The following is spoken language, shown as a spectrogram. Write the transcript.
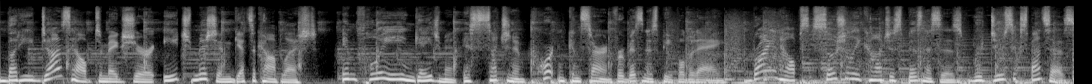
but he does help to make sure each mission gets accomplished. Employee engagement is such an important concern for business people today. Brian helps socially conscious businesses reduce expenses,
